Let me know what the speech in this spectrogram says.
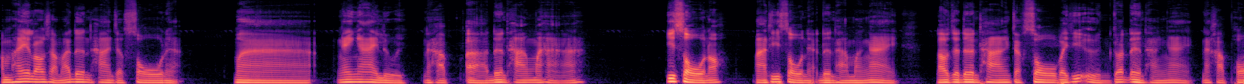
ทำให้เราสามารถเดินทางจากโซลเนี่ย มาง่าย ๆเลยนะครับ อ่า เดินทางมาหาที่โซลเนาะ มาที่โซลเนี่ยเดินทางมาง่าย เราจะเดินทางจากโซลไปที่อื่นก็เดินทางง่ายนะครับ เพราะ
